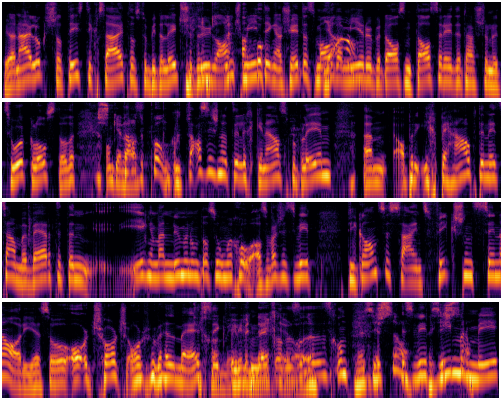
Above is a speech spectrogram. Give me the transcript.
ja nein, schau, die Statistik sagt, dass du bei den letzten drei Lunch-Meetings hast jedes Mal, ja. wenn wir über das und das reden, hast du nicht zugelassen, oder? Das ist und genau das, der Punkt. Und das ist natürlich genau das Problem. Ähm, aber ich behaupte jetzt auch, wir werden dann irgendwann nicht mehr um das herumkommen. Also weißt, es wird die ganzen Science-Fiction-Szenarien, so George Orwell-mäßig, vielleicht nicht, oder so, es, kommt, es, es, so. es wird immer so. mehr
